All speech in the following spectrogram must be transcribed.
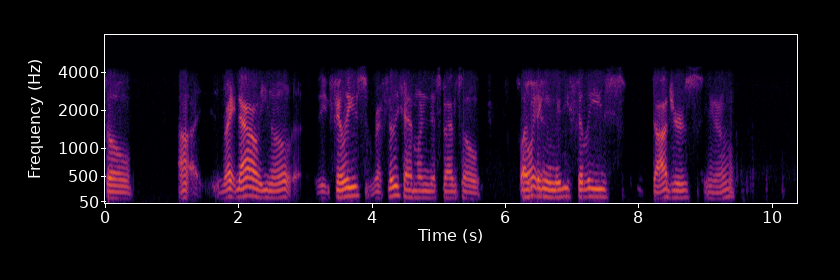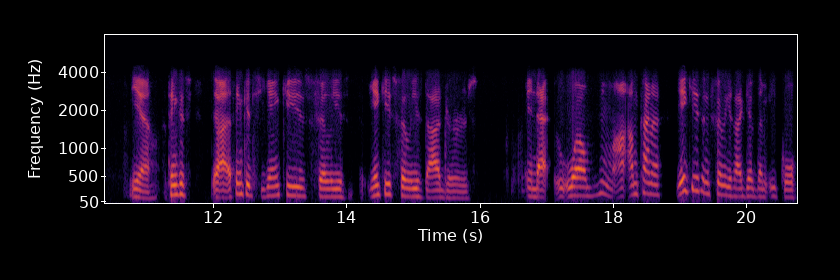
So uh, right now, you know, the Phillies Phillies have money to spend. So so I Oh, was yeah. thinking maybe Phillies, Dodgers. You know, Yeah, I think it's yeah, I think it's Yankees, Phillies, Yankees, Phillies, Dodgers. In that, well, hmm, I, I'm kind of Yankees and Phillies. I give them equal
